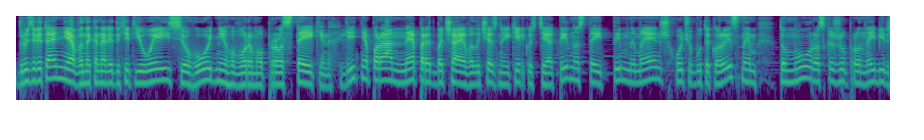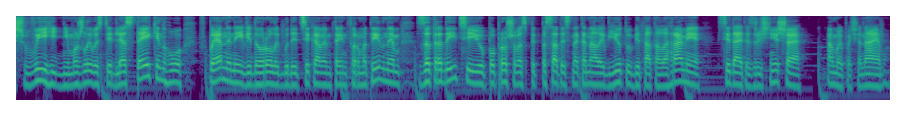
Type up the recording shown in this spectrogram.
Друзі, вітання! Ви на каналі Дохід UA. Сьогодні говоримо про стейкінг. Літня пора не передбачає величезної кількості активностей, тим не менш хочу бути корисним, тому розкажу про найбільш вигідні можливості для стейкінгу. Впевнений, відеоролик буде цікавим та інформативним. За традицією, попрошу вас підписатись на канали в Ютубі та Телеграмі. Сідайте зручніше, а ми починаємо.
